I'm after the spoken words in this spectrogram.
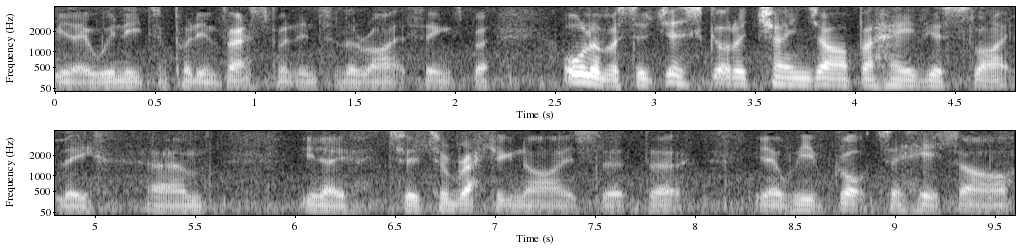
you know we need to put investment into the right things, but all of us have just got to change our behaviour slightly. Um, you know, to, to recognise that, that you know we've got to hit our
